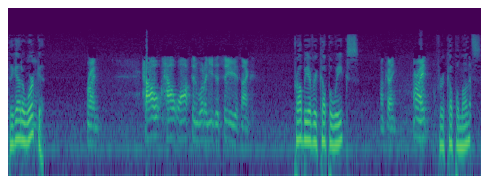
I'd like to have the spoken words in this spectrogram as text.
They got to work hmm. it. Right. How how often would I need to see you? You think? Probably every couple weeks Okay. All right. for a couple months.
